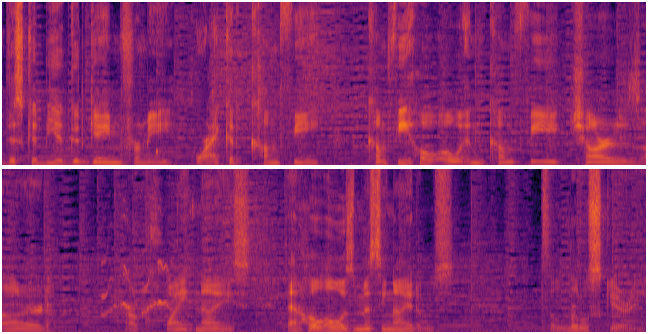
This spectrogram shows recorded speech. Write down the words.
this could be a good game for me, or I could Comfey Comfey Ho-Oh and Comfey Charizard are quite nice. That Ho-Oh is missing items. It's a little scary.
